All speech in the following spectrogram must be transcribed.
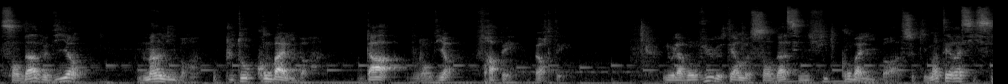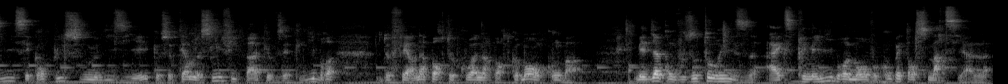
Sanda veut dire main libre, ou plutôt combat libre. Da voulant dire frapper, heurter. Nous l'avons vu, le terme sanda signifie combat libre. Ce qui m'intéresse ici, c'est qu'en plus vous me disiez que ce terme ne signifie pas que vous êtes libre de faire n'importe quoi, n'importe comment en combat, mais bien qu'on vous autorise à exprimer librement vos compétences martiales,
